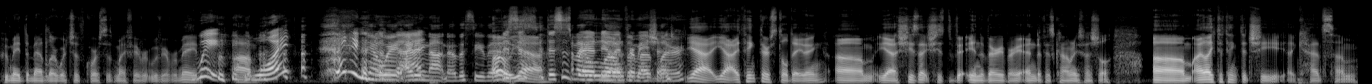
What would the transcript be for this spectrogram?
who made The Meddler, which of course is my favorite movie ever made. Wait, um, what? I didn't know. wait, that. I did not know this either. Oh this yeah, is, this is brand new information. Yeah, yeah. I think they're still dating. Um, yeah, she's she's in the very very end of his comedy special. Um, I like to think that she like had some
